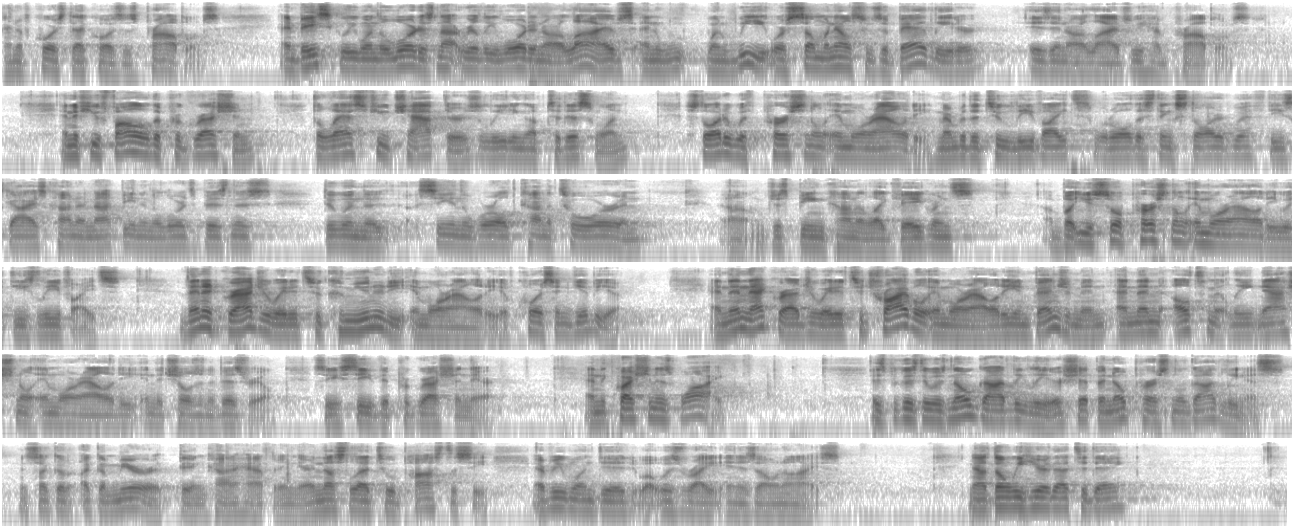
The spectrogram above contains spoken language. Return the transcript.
And of course, that causes problems. And basically, when the Lord is not really Lord in our lives, and when we or someone else who's a bad leader is in our lives, we have problems. And if you follow the progression, the last few chapters leading up to this one started with personal immorality. Remember the two Levites, what all this thing started with? These guys kind of not being in the Lord's business, doing the seeing the world kind of tour and um, just being kind of like vagrants. But you saw personal immorality with these Levites. Then it graduated to community immorality, of course, in Gibeah. And then that graduated to tribal immorality in Benjamin, and then ultimately national immorality in the children of Israel. So you see the progression there. And the question is why? It's because there was no godly leadership and no personal godliness. It's like a, like a mirror thing kind of happening there, and thus led to apostasy. Everyone did what was right in his own eyes. Now, don't we hear that today?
